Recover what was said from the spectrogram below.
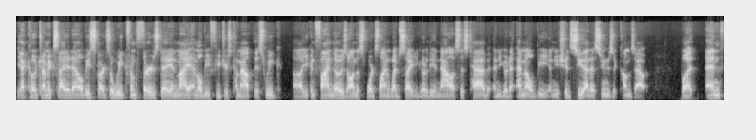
Yeah, coach, I'm excited. MLB starts a week from Thursday, and my MLB futures come out this week. Uh, you can find those on the Sportsline website. You go to the analysis tab and you go to MLB, and you should see that as soon as it comes out. But and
